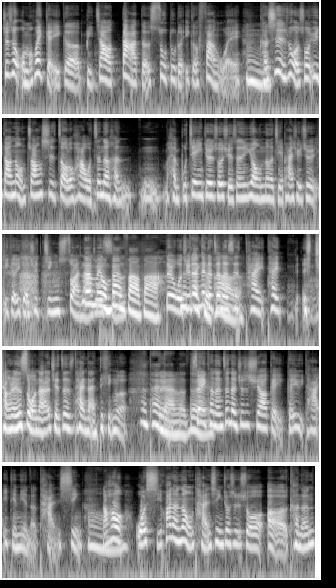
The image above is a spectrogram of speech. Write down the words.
就是我们会给一个比较大的速度的一个。范围，嗯，可是如果说遇到那种装饰奏的话，我真的很嗯很不建议，就是说学生用那个节拍器去一个一个去精算啊，那没有办法吧？对，我觉得那个真的是太太 强人所难，而且真的是太难听了，那太难了，对，所以可能真的就是需要给给予他一点点的弹性。然后我喜欢的那种弹性，就是说呃，可能。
